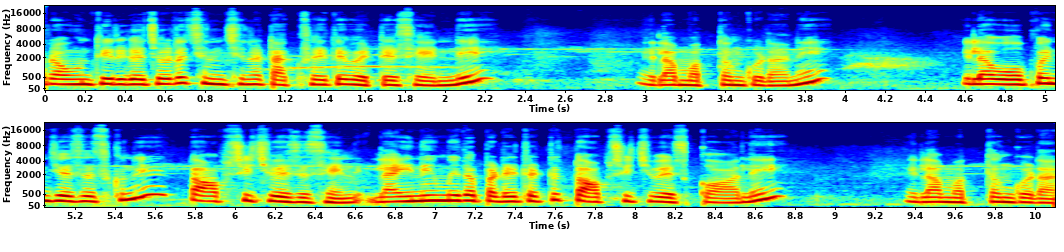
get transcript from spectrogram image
రౌండ్ తిరిగే చోట చిన్న చిన్న టక్స్ అయితే పెట్టేసేయండి. ఇలా మొత్తం కూడా ఇలా ఓపెన్ చేసేసుకుని టాప్ స్టిచ్ వేసేసేయండి. లైనింగ్ మీద పడేటట్టు టాప్ స్టిచ్ వేసుకోవాలి. ఇలా మొత్తం కూడా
